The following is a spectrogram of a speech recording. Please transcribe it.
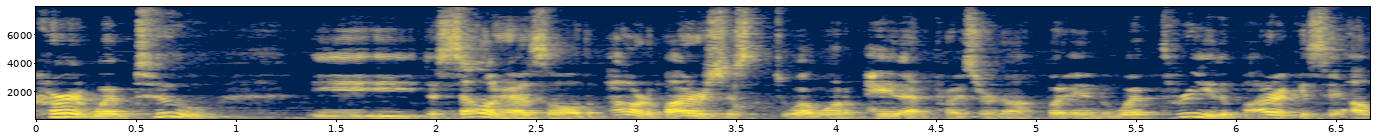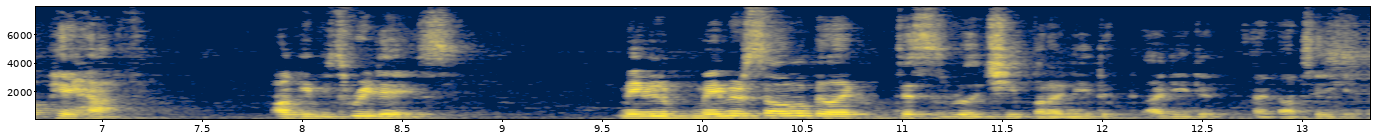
current Web two. he, the seller has all the power. The buyer's just, do I want to pay that price or not? But in Web three, the buyer can say, I'll pay half. I'll give you three days. Maybe the, maybe the seller will be like, this is really cheap, but I need it. I need it. I- I'll take it.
